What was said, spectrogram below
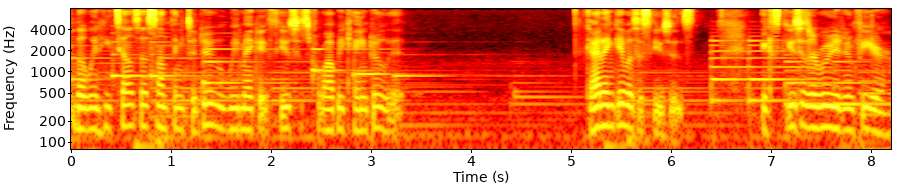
But when He tells us something to do, we make excuses for why we can't do it. God didn't give us excuses. Excuses are rooted in fear.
